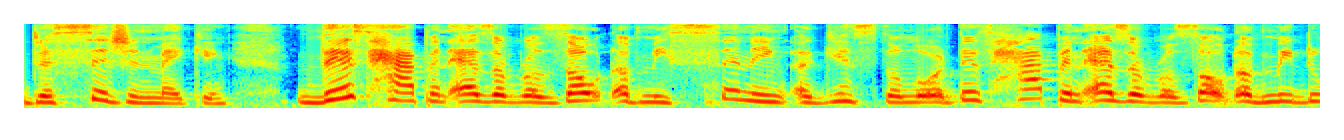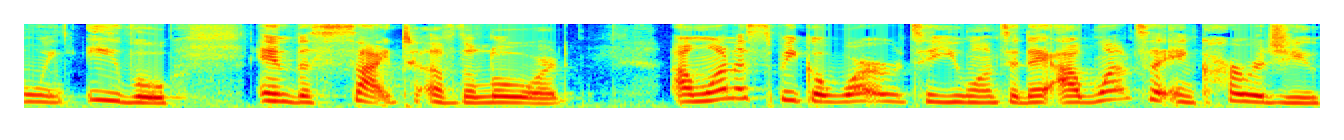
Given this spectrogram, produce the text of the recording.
decision making. This happened as a result of me sinning against the Lord. This happened as a result of me doing evil in the sight of the Lord. I want to speak a word to you on today. I want to encourage you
